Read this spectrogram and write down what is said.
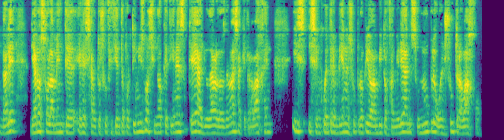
¿vale? Ya no solamente eres autosuficiente por ti mismo, sino que tienes que ayudar a los demás a que trabajen y, se encuentren bien en su propio ámbito familiar, en su núcleo o en su trabajo.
